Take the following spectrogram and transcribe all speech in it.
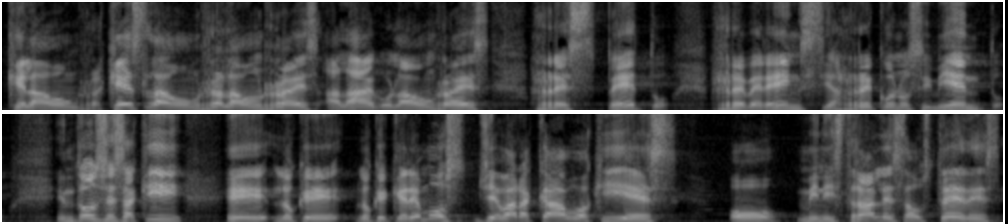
que la honra. ¿Qué es la honra? La honra es halago, la honra es respeto, reverencia, reconocimiento. Entonces aquí eh, lo, que, lo que queremos llevar a cabo aquí es, o ministrarles a ustedes,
